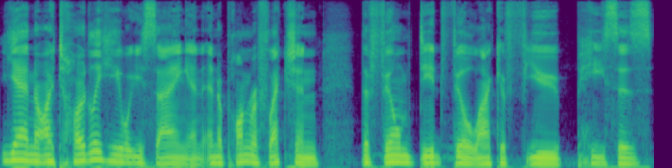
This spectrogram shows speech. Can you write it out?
Yeah, no, I totally hear what you're saying. And, and upon reflection, the film did feel like a few pieces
